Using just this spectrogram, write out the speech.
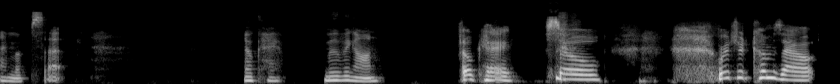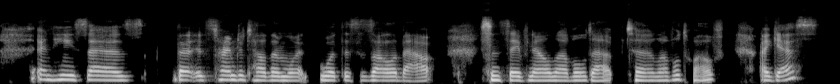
I'm upset. Okay, moving on. Okay. So Richard comes out and he says that it's time to tell them what what this is all about since they've now leveled up to level 12, I guess.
